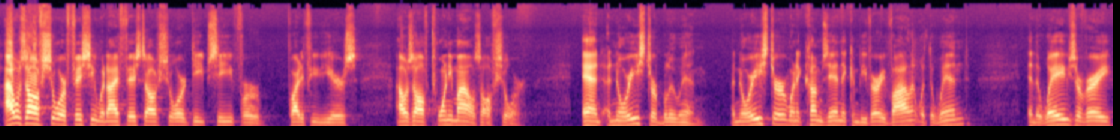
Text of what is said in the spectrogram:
I was offshore fishing when I fished offshore deep sea for quite a few years. I was off 20 miles offshore, and a nor'easter blew in. A nor'easter, when it comes in, it can be very violent with the wind, and the waves are very,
